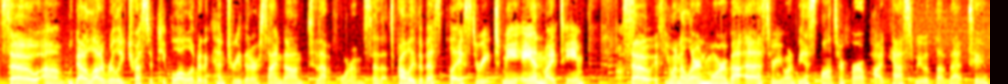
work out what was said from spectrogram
So um, we've got a lot of really trusted people all over the country that are signed on to that forum. So that's probably the best place to reach me and my team. Awesome. so if you want to learn more about us or you want to be a sponsor for our podcast we would love that too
